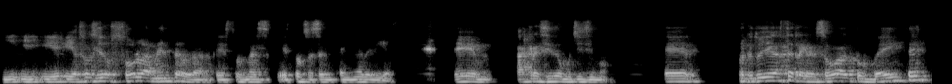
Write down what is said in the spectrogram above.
Y, y, y, eso ha sido solamente durante estos meses, estos 69 días. Eh, ha crecido muchísimo. Eh, porque tú llegaste, regresó al top 20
